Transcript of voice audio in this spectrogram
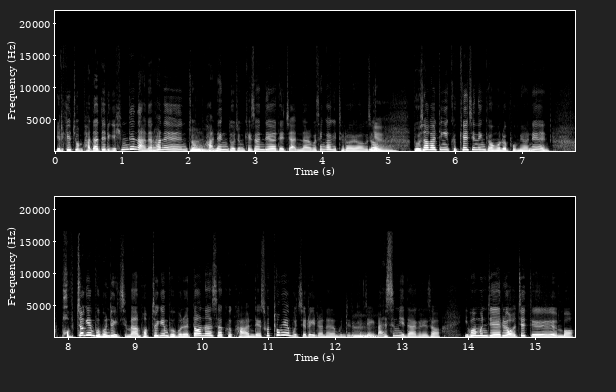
이렇게 좀 받아들이기 힘든 안을 하는 좀 음. 관행도 좀 개선돼야 되지 않나라고 생각이 들어요. 그래서 예. 노사 갈등이 극해지는 경우를 보면은 법적인 부분도 있지만 법적인 부분을 떠나서 그 가운데 소통의 부재로 일어나는 문제도 굉장히 음. 많습니다. 그래서 이번 문제를 어쨌든 뭐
